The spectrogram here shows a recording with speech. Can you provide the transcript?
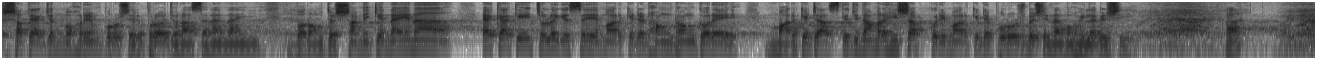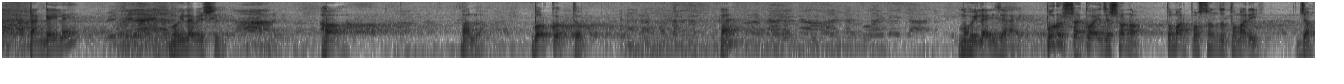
সাথে একজন মহরেম পুরুষের প্রয়োজন আছে না নাই? বরং তো স্বামীকে নেয় না, একাকেই চলে গেছে মার্কেটে ঢং ঢং করে। মার্কেটে আজকে যদি আমরা হিসাব করি, মার্কেটে পুরুষ বেশি না মহিলা বেশি? হ্যাঁ টাঙ্গাইলে? মহিলা বেশি? হ, ভালো। বরকত হ্যাঁ? মহিলাই যায়। পুরুষরা কয় যে, শোনো, তোমার পছন্দ তোমারই, যাও।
